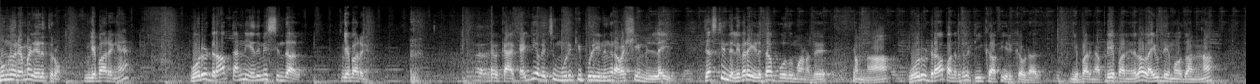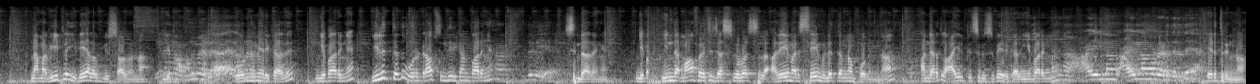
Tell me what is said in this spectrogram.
முந்நூறு எம்எல் இழுத்துரும். இங்க பாருங்க. ஒரு டிராப் தண்ணி எதுவுமே சிந்தாது. இங்க பாருங்க. கையை வச்சு முறுக்கி புளியணுங்கிற அவசியம் இல்லை. ஜஸ்ட் இந்த லிவரை இழுத்தா போதுமானது. ஒரு டிராப் அந்த இடத்துல டீ காஃபி இருக்க விடாது இங்க பாருங்க அப்படியே பாருங்க லைவ் டெமோ தாங்கன்னா நம்ம வீட்ல இதே அளவுக்கு யூஸ் ஆகும்னா. ஒண்ணுமே இருக்காது. இங்க பாருங்க. இழுத்தது ஒரு டிராப் சிந்திருக்கான்னு பாருங்க. சிந்தாதுங்க. இங்க இந்த மாஃப் வச்சு ஜஸ்ட் ரிவர்ஸ்ல அதே மாதிரி சேம் இழுத்தோம்னா போதுங்கன்னா அந்த இடத்துல ஆயில் பிசு பிசுப்பே இருக்காது. இங்க பாருங்க. எடுத்துருங்கண்ணா.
